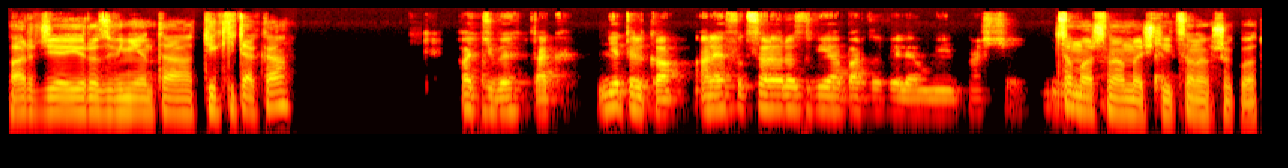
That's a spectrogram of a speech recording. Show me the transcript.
Bardziej rozwinięta tiki-taka? Choćby, tak. Nie tylko, ale futsal rozwija bardzo wiele umiejętności. Co masz na myśli? Co na przykład?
